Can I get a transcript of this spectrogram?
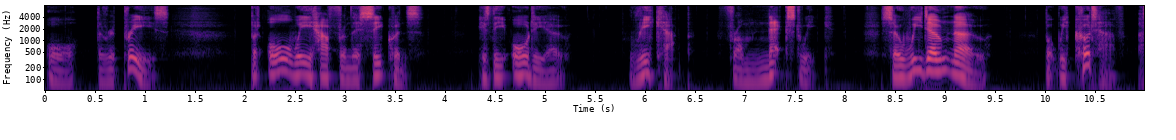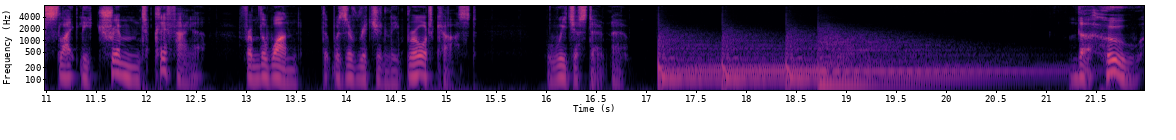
or the reprise. But all we have from this sequence is the audio recap from next week. So we don't know, but we could have a slightly trimmed cliffhanger from the one that was originally broadcast. We just don't know. The Who.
